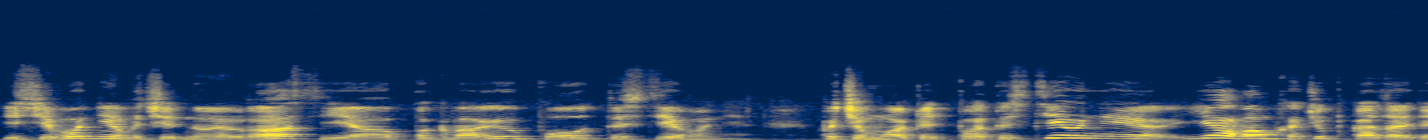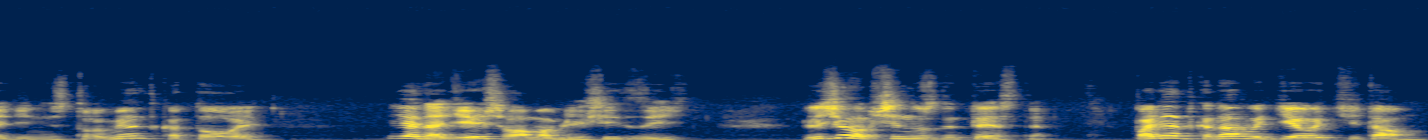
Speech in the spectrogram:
И сегодня в очередной раз я поговорю про тестирование. Почему опять про тестирование? Я вам хочу показать один инструмент, который, я надеюсь, вам облегчит жизнь. Для чего вообще нужны тесты? Понятно, когда вы делаете там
